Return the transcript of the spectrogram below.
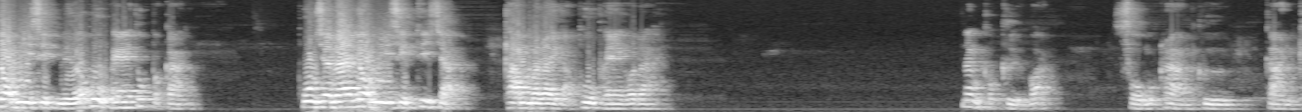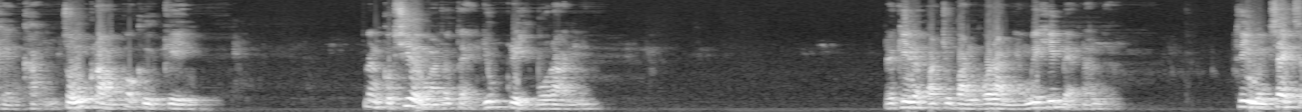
ย่อมมีสิทธิ์เหนือผู้แพ้ทุกประการ ผู้ชนะย่อมมีสิทธิ์ที่จะทำอะไรกับผู้แพ้ก็ได้ นั่นก็คือว่า สงครามคือการแข่งขัน สงครามก็คือเกม นั่นก็เชื่อมาตั้งแต่ยุคกรีกโบราณและคิดว่าปัจจุบันโบราณยังไม่คิดแบบนั้นที่มันแทรกแซ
